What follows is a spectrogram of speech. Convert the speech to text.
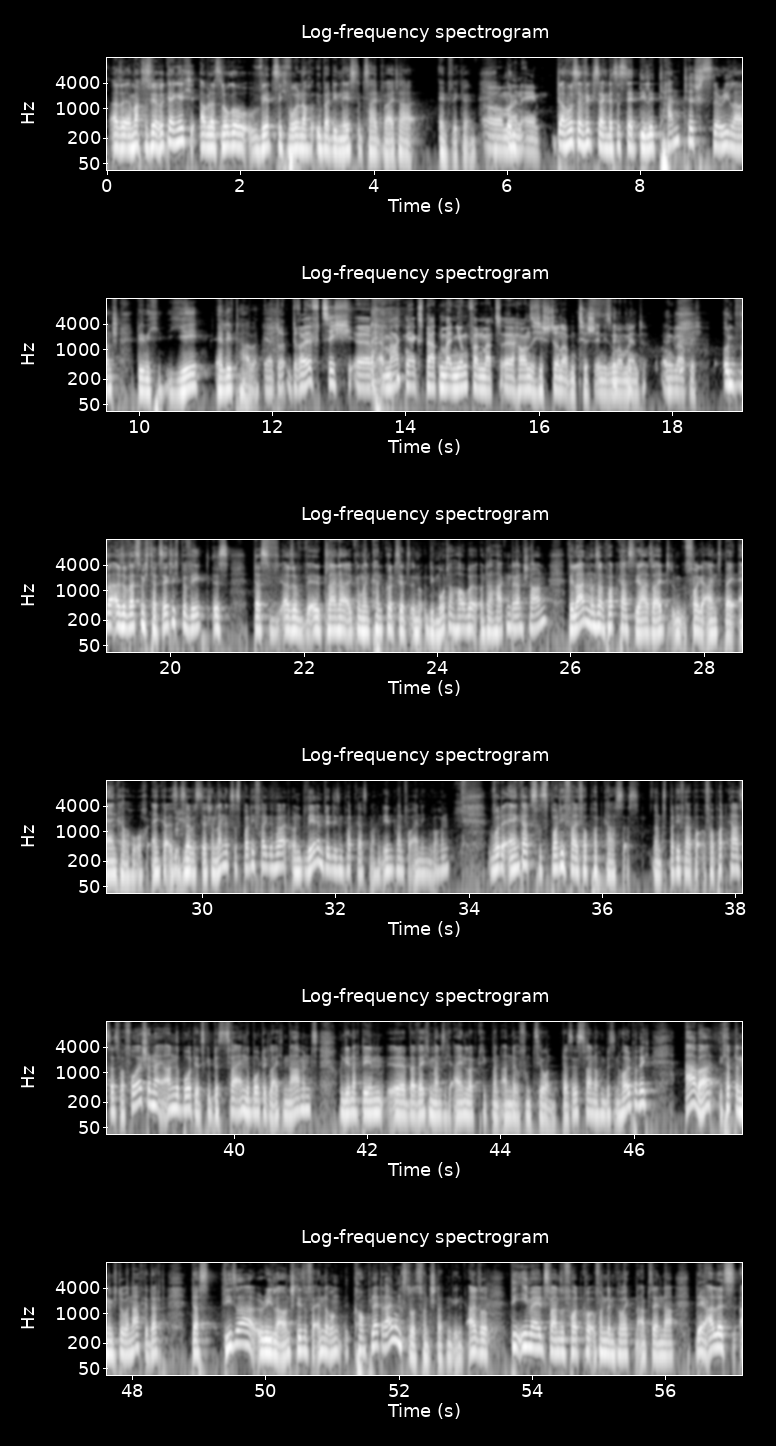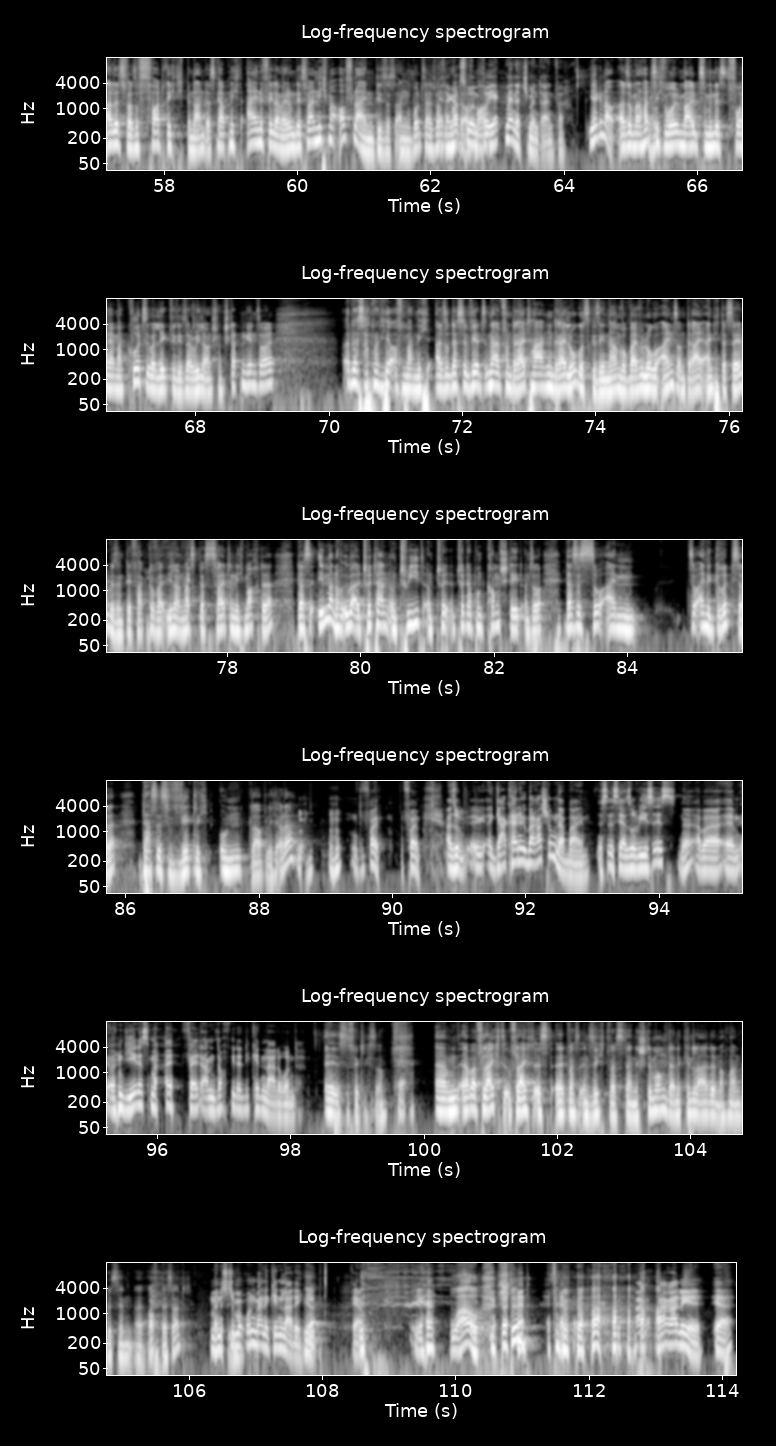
Also er macht es wieder rückgängig, aber das Logo wird sich wohl noch über die nächste Zeit weiterentwickeln. Oh Mann, ey. Da muss man wirklich sagen, das ist der dilettantischste Relaunch, den ich je erlebt habe. Ja, 12 äh, Markenexperten bei den Jungfernmatt äh, hauen sich die Stirn auf den Tisch in diesem Moment. Unglaublich. Und also was mich tatsächlich bewegt, ist, dass, also äh, kleiner, man kann kurz jetzt in die Motorhaube unter Haken dran schauen. Wir laden unseren Podcast ja seit Folge 1 bei Anchor hoch. Anchor ist ein mhm. Service, der schon lange zu Spotify gehört und während wir diesen Podcast machen, irgendwann vor einigen Wochen, wurde Anchor zu Spotify for Podcasters. Und Spotify for Podcasters war vorher schon ein Angebot, jetzt gibt es zwei Angebote gleichen Namens und je nachdem, äh, bei welchem man sich einloggt, kriegt man andere Funktionen. Das ist zwar noch ein bisschen holperig, aber ich habe dann nämlich darüber nachgedacht, dass dieser Relaunch, diese Veränderung komplett reibungslos vonstatten ging. Also die E-Mails waren sofort von dem korrekten Absender, ja. alles, alles war sofort richtig benannt. Es gab nicht eine Fehlermeldung. Das war nicht mal offline, dieses Angebot, sondern es war ja, da gab es wohl ein Projektmanagement einfach. Ja, genau. Also man hat mhm. sich wohl mal zumindest vorher mal kurz überlegt, wie dieser Relaunch vonstatten gehen soll. Das hat man hier offenbar nicht. Also, dass wir jetzt innerhalb von drei Tagen drei Logos gesehen haben, wobei Logo 1 und 3 eigentlich dasselbe sind de facto, weil Elon Musk das zweite nicht mochte, dass immer noch überall Twittern und Tweet und Twitter.com steht und so. Das ist so ein, so eine Grütze. Das ist wirklich unglaublich, oder? Mhm, mhm, voll. Voll. Also äh, gar keine Überraschung dabei. Es ist ja so, wie es ist, ne? Aber ähm, und jedes Mal fällt einem doch wieder die Kinnlade runter. Äh, ist es wirklich so. Ja. Ähm, aber vielleicht, vielleicht ist etwas in Sicht, was deine Stimmung, deine Kinnlade nochmal ein bisschen äh, aufbessert. Meine Stimmung und meine Kinnlade hebt. Ja. ja. ja. Wow, stimmt. Par parallel, ja.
